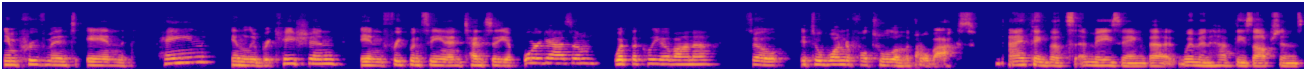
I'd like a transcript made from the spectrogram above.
improvement in pain, in lubrication, in frequency and intensity of orgasm with the Cliovana. So it's a wonderful tool in the toolbox. I think that's amazing that women have these options.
